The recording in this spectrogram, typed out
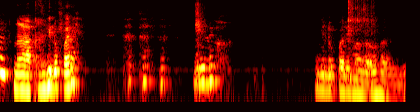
nakakangilo pa rin. Ngilo. Ngilo pa rin mga kauhayo.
